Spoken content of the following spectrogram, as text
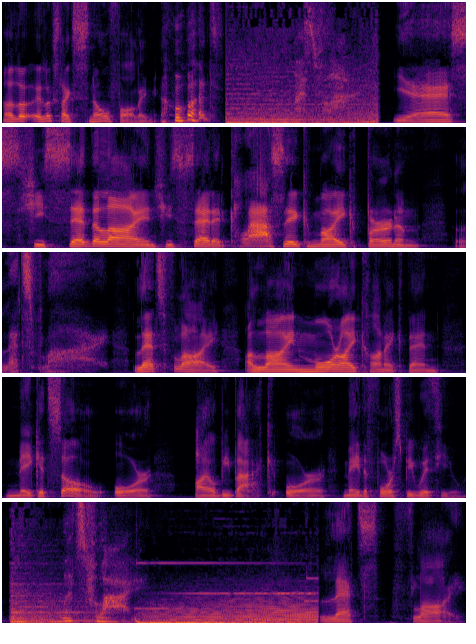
Oh, look, it looks like snow falling. what? Let's fly. Yes, she said the line. She said it. Classic Mike Burnham. Let's fly. Let's fly. A line more iconic than make it so or I'll be back or may the force be with you. Let's fly. Let's fly.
